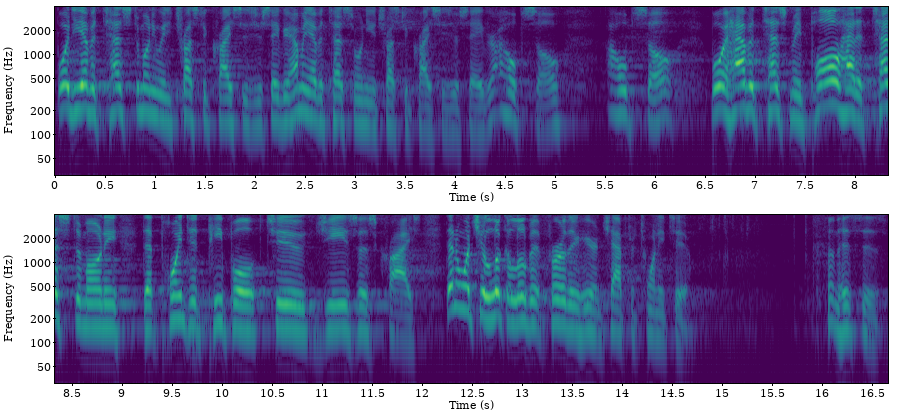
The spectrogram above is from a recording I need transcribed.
Boy, do you have a testimony when you trusted Christ as your Savior? How many have a testimony when you trusted Christ as your Savior? I hope so. I hope so. Boy, have a testimony. Paul had a testimony that pointed people to Jesus Christ. Then I want you to look a little bit further here in chapter 22. This is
